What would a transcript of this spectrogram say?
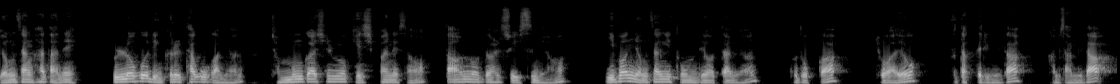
영상 하단에 블로그 링크를 타고 가면 전문가 실무 게시판에서 다운로드 할 수 있으며 이번 영상이 도움되었다면 구독과 좋아요 부탁드립니다. 감사합니다.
